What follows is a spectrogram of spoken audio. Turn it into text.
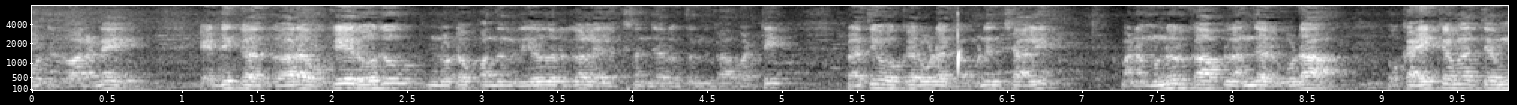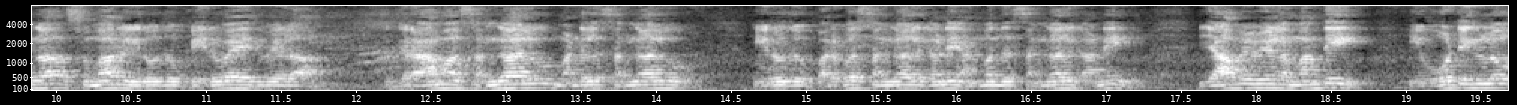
ఓటు ద్వారానే ఎన్నికల ద్వారా ఒకే రోజు నూట పంతొమ్మిది నియోజకవర్గాలు ఎలక్షన్ జరుగుతుంది కాబట్టి ప్రతి ఒక్కరు కూడా గమనించాలి. మన మున్నూరు కాపులందరూ కూడా ఒక ఐకమత్యంగా సుమారు ఈరోజు ఒక ఇరవై ఐదు వేల గ్రామ సంఘాలు మండల సంఘాలు ఈరోజు పర్వత సంఘాలు కానీ అనుబంధ సంఘాలు కానీ యాభై వేల మంది ఈ ఓటింగ్లో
